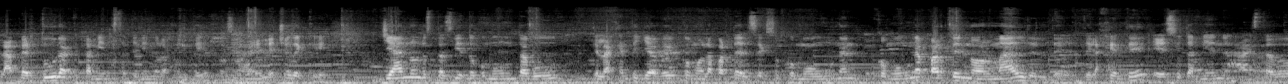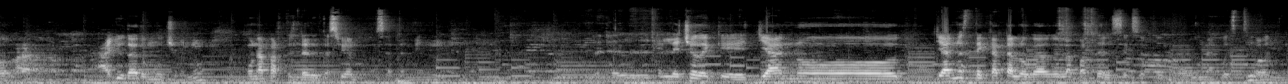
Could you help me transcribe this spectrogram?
la apertura que también está teniendo la gente. O sea, el hecho de que ya no lo estás viendo como un tabú, que la gente ya ve como la parte del sexo como una, como una parte normal de, de, la gente, eso también ha estado, ha, ha, ayudado mucho, ¿no? Una parte es la educación, o sea, también el, hecho de que ya no, ya no esté catalogado la parte del sexo como una cuestión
